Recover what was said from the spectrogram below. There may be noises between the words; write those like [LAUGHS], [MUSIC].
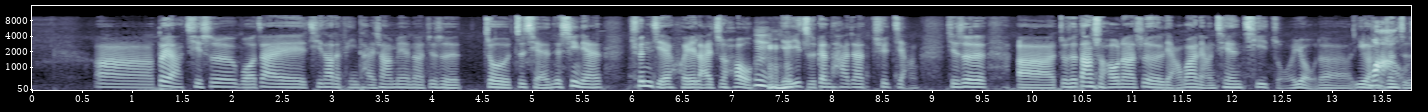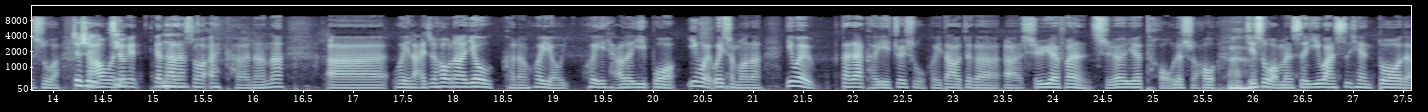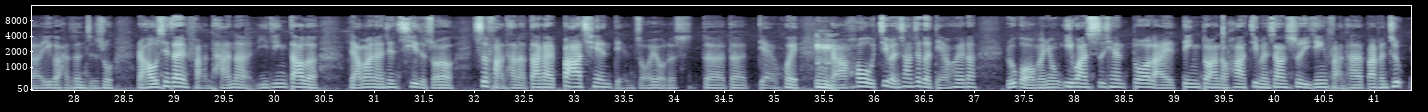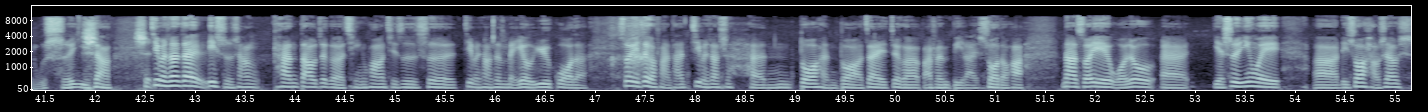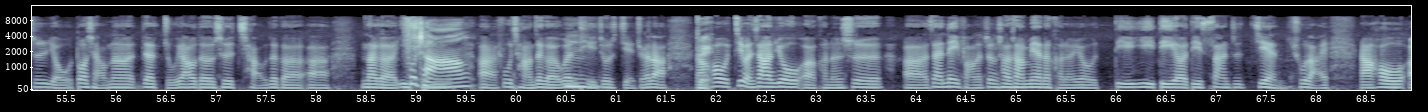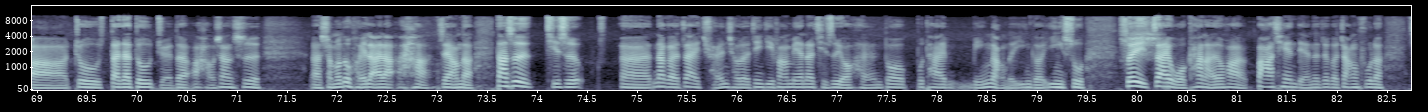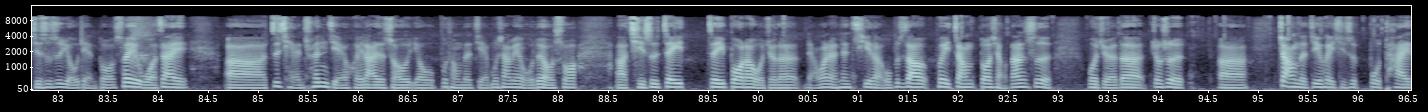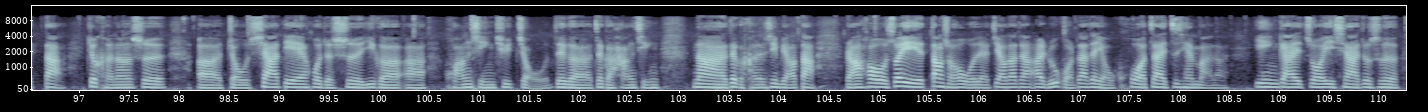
啊，对啊，其实我在其他的平台上面呢，就是就之前就新年春节回来之后，嗯，也一直跟大家去讲，其实啊，就是当时候呢是两万两千七左右的一个恒生指数啊，就是然后我就跟跟大家说，哎，可能呢，呃，回来之后呢，又可能会有回调的一波，因为为什么呢？因为大家可以追溯回到这个呃十一月份十二月头的时候，其实我们是一万四千多的一个恒生指数，然后现在反弹呢，已经到了两万两千七的左右，是反弹了大概八千点左右的的的点会，然后基本上这个点会呢，如果我们用一万四千多来定端的话，基本上是已经反弹了百分之五十以上，是基本上在历史上看到这个情况，其实是基本上是没有遇过的，所以这个反弹基本上是很多很多，在这个百分比来说的话，那。所以我就呃也是因为呃你说好像是有多少呢？这主要都是炒这个呃那个疫情啊复场这个问题就是解决了，然后基本上又呃可能是呃在内防的政策上面呢，可能有第一、第二、第三支箭出来，然后啊就大家都觉得啊好像是。啊，什么都回来了哈，这样的。但是其实，呃，那个在全球的经济方面呢，其实有很多不太明朗的一个因素。所以在我看来的话，八千点的这个涨幅呢，其实是有点多。所以我在呃之前春节回来的时候，有不同的节目上面我都有说，啊，其实这一这一波呢，我觉得两万两千七了，我不知道会涨多少，但是我觉得就是。呃，这样的机会其实不太大，就可能是呃走下跌或者是一个呃黄行去走这个这个行情，那这个可能性比较大。然后，所以到时候我也教大家啊，如果大家有货在之前买了，应该做一下就是。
